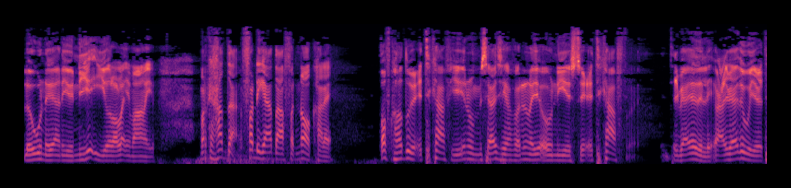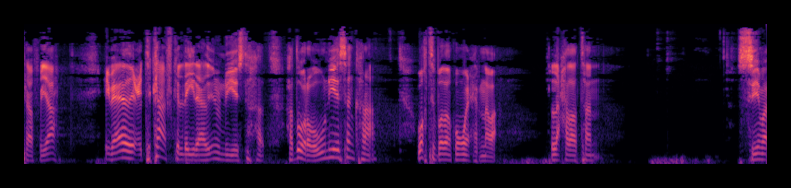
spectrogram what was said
loogu nagaanayo niyo iyo loola imaanayo marka hadda fadhiga haddaa fadhinoo kale qofka hadduu ictikaaf iyo inuu masaajidka fadhinayo oo niyeysto ictikaaf cibaadada le oo cibaado weeye ictikaafka yaa cibaadada ictikaafka la yidhaahdo inuu niyeysto hadduu rabo wuu niyeysan karaa. Waqti badan kuma xirnaba. Laxdatan. Siima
